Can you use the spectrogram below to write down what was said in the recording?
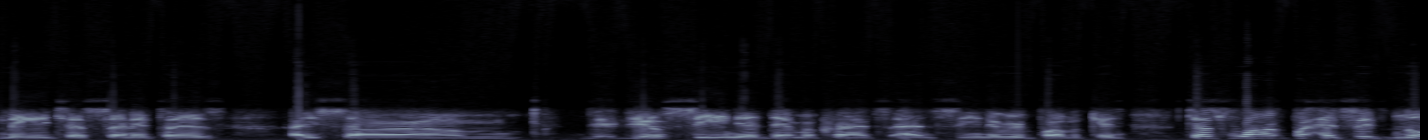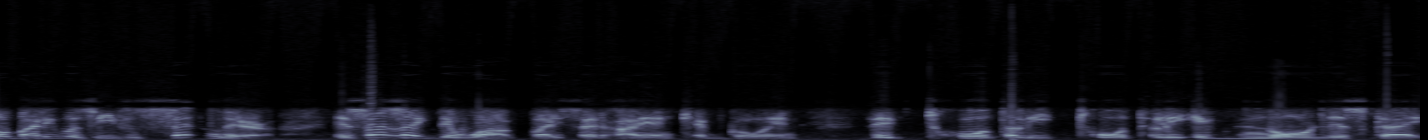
major senators? I saw um, the, you know, senior Democrats and senior Republicans just walk by as if nobody was even sitting there. It's not like they walked by, said hi, and kept going. They totally, totally ignored this guy.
